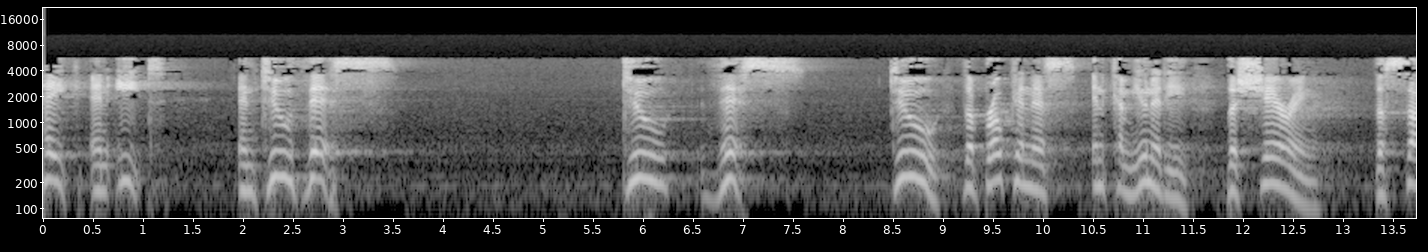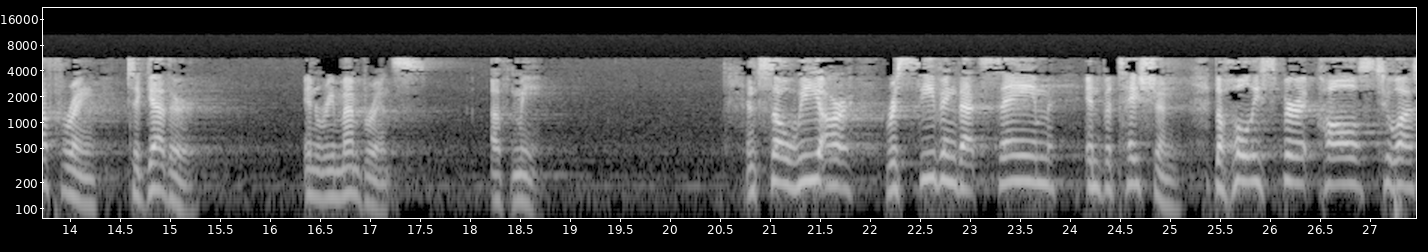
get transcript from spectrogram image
Take and eat and do this. Do this. Do the brokenness in community, the sharing, the suffering together in remembrance of me. And so we are receiving that same invitation. The Holy Spirit calls to us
